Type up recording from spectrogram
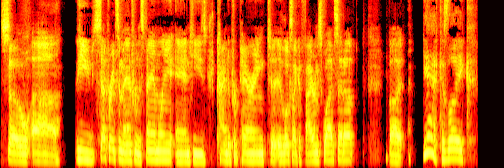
So uh he separates a man from his family and he's kind of preparing to it looks like a firing squad setup but Yeah, because like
